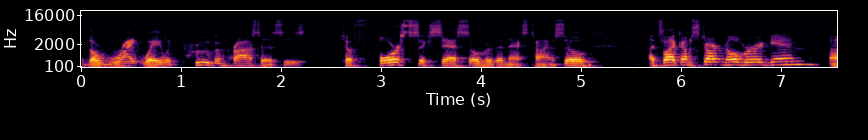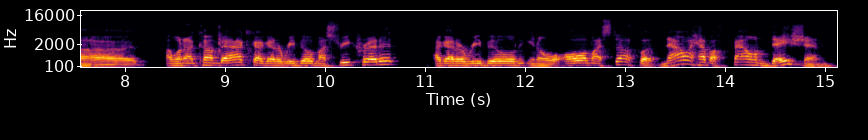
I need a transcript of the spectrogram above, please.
the right way with proven processes to force success over the next time. So it's like I'm starting over again. Uh, when I come back, I got to rebuild my street credit. I got to rebuild, you know, all of my stuff. But now I have a foundation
